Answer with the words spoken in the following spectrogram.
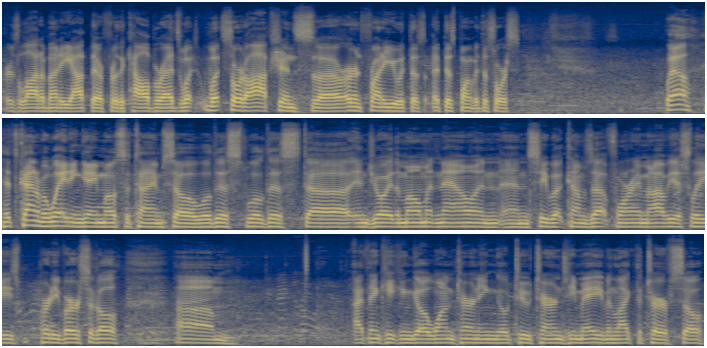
There's a lot of money out there for the Cal-breds. What, what sort of options uh, are in front of you at this, at this point with this horse? Well, it's kind of a waiting game most of the time, so we'll just we'll just uh, enjoy the moment now and, and see what comes up for him. Obviously, he's pretty versatile. Um, I think he can go one turn, he can go two turns. He may even like the turf. So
